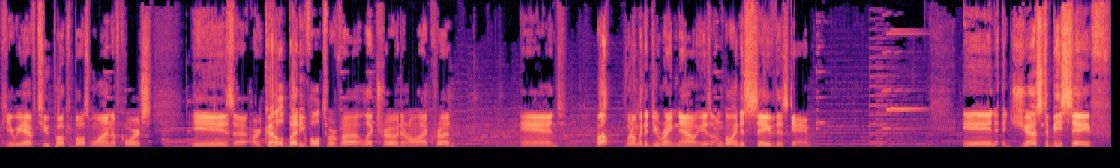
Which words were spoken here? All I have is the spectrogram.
here we have two Pokeballs. One, of course, is uh, our good old buddy Voltorb uh, Electrode and all that crud. And, well, what I'm going to do right now is I'm going to save this game. And just to be safe,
